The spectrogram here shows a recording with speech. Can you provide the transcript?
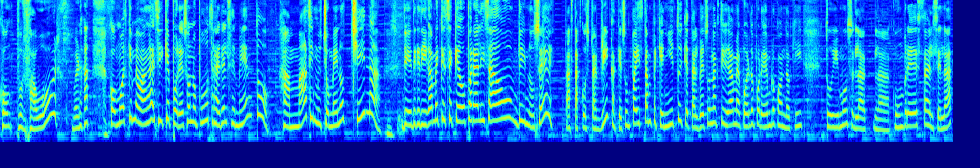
por favor, ¿verdad? ¿Cómo es que me van a decir que por eso no pudo traer el cemento? Jamás, y mucho menos China. dígame que se quedó paralizado, de, no sé, hasta Costa Rica, que es un país tan pequeñito y que tal vez una actividad, me acuerdo por ejemplo cuando aquí tuvimos la, la cumbre esta, el CELAC,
